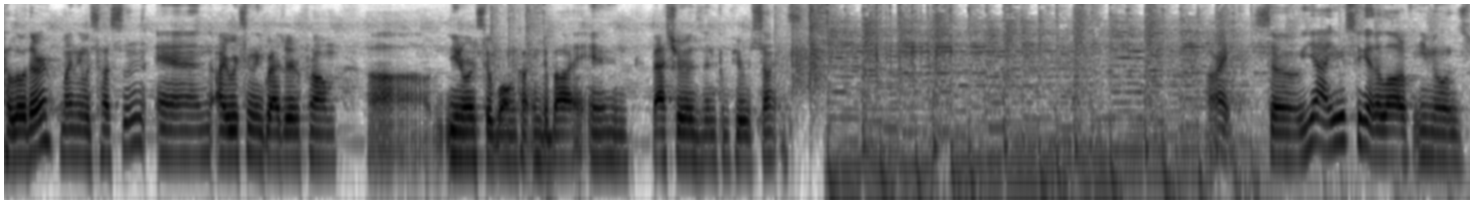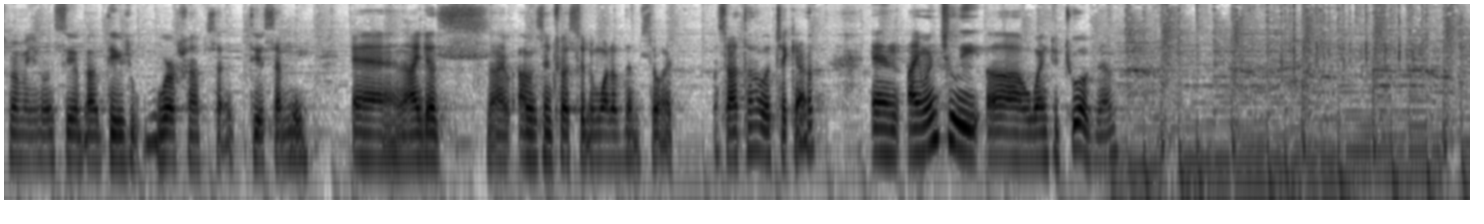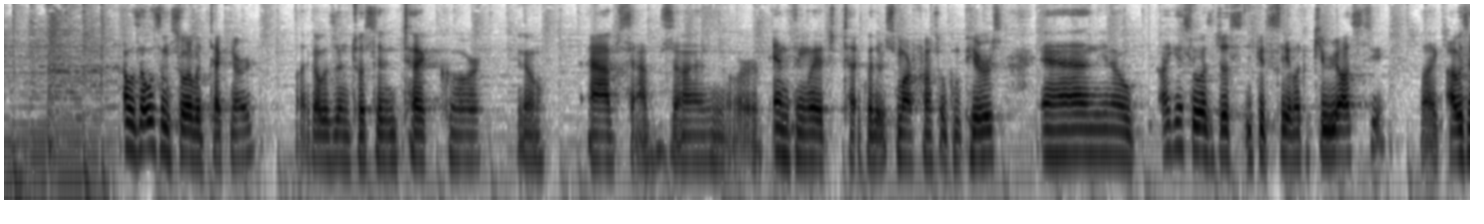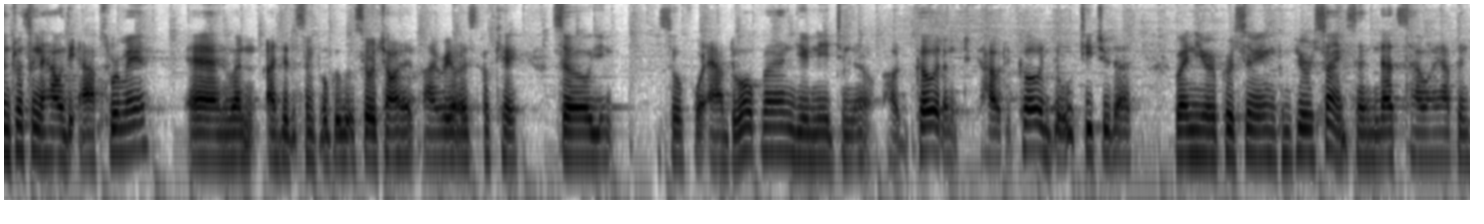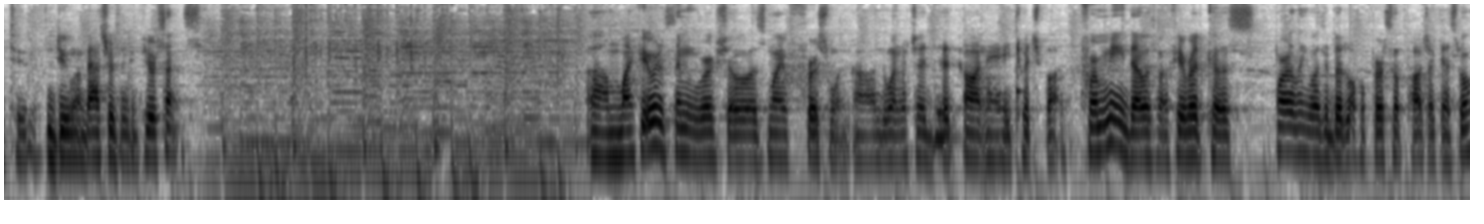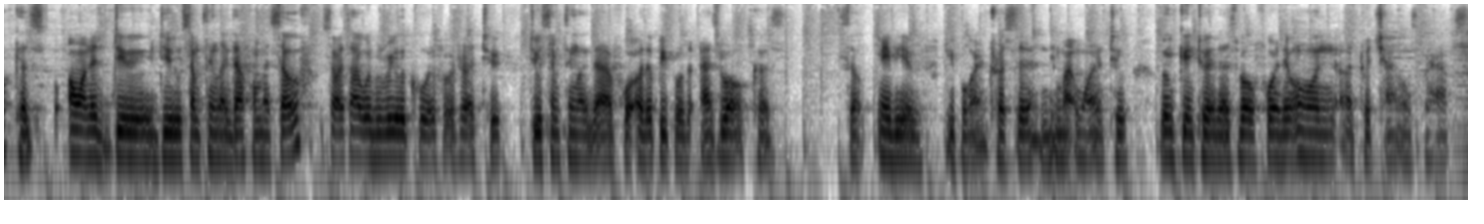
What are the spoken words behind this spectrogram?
Hello there, my name is Hassan and I recently graduated from uh, University of Wollongong in Dubai in Bachelor's in Computer Science. Alright, so yeah, I used to get a lot of emails from my university about these workshops at the assembly and I guess I, I was interested in one of them so I, so I thought I would check out and I eventually uh, went to two of them I was always some sort of a tech nerd. Like I was interested in tech or, you know, apps, app design, or anything related to tech, whether it's smartphones or computers. And, you know, I guess it was just, you could say like a curiosity. Like I was interested in how the apps were made. And when I did a simple Google search on it, I realized, okay, so you, so for app development, you need to know how to code and how to code. They will teach you that when you're pursuing computer science and that's how I happened to do my bachelor's in computer science. Um, my favorite assembly workshop was my first one, uh, the one which I did on a Twitch bot. For me, that was my favorite because partly it was a bit of a personal project as well because I wanted to do, do something like that for myself. So I thought it would be really cool if I tried to do something like that for other people as well because so maybe if people are interested and they might want to look into it as well for their own uh, Twitch channels perhaps.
